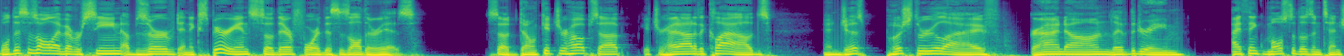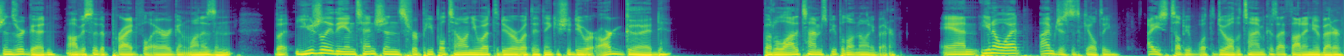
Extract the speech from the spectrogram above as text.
Well, this is all I've ever seen, observed and experienced, so therefore this is all there is. So don't get your hopes up, get your head out of the clouds and just push through life, grind on, live the dream. I think most of those intentions are good. Obviously, the prideful, arrogant one isn't. But usually, the intentions for people telling you what to do or what they think you should do are, are good. But a lot of times, people don't know any better. And you know what? I'm just as guilty. I used to tell people what to do all the time because I thought I knew better.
